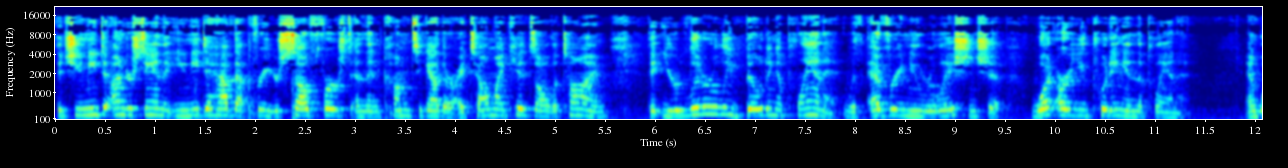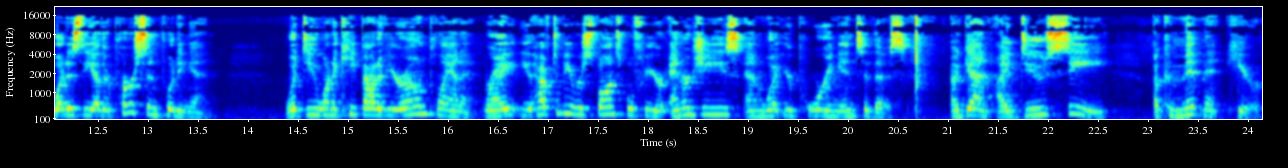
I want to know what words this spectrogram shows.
that you need to understand that you need to have that for yourself first and then come together. I tell my kids all the time that you're literally building a planet with every new relationship. What are you putting in the planet? And what is the other person putting in? What do you want to keep out of your own planet, right? You have to be responsible for your energies and what you're pouring into this. Again, I do see a commitment here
